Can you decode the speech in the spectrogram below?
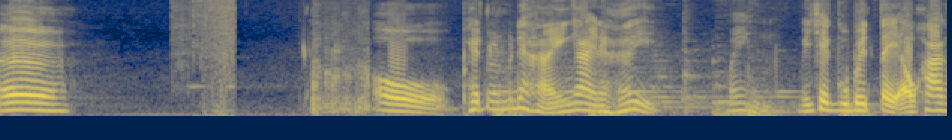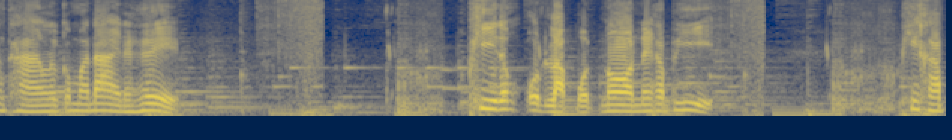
เออ โอ้เพชรมันไม่ได้หายง่ายนะเฮ้ยแม่งไม่ใช่กูไปเตะเอาข้างทางแล้วก็มาได้นะเฮ้ยพี่ต้องอดหลับอดนอนนะครับพี่ พี่ครับ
